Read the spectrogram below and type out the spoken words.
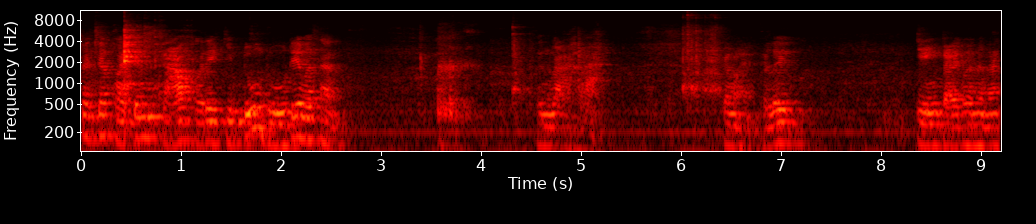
เป็นเจ้าข่อยเป็นสาวข่อยได้กินดูดูเด้อว่าซั่นเพิ่นว่าค่ะก็หน่อยก็เลยเกรงใจเพิ่นนะนะ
